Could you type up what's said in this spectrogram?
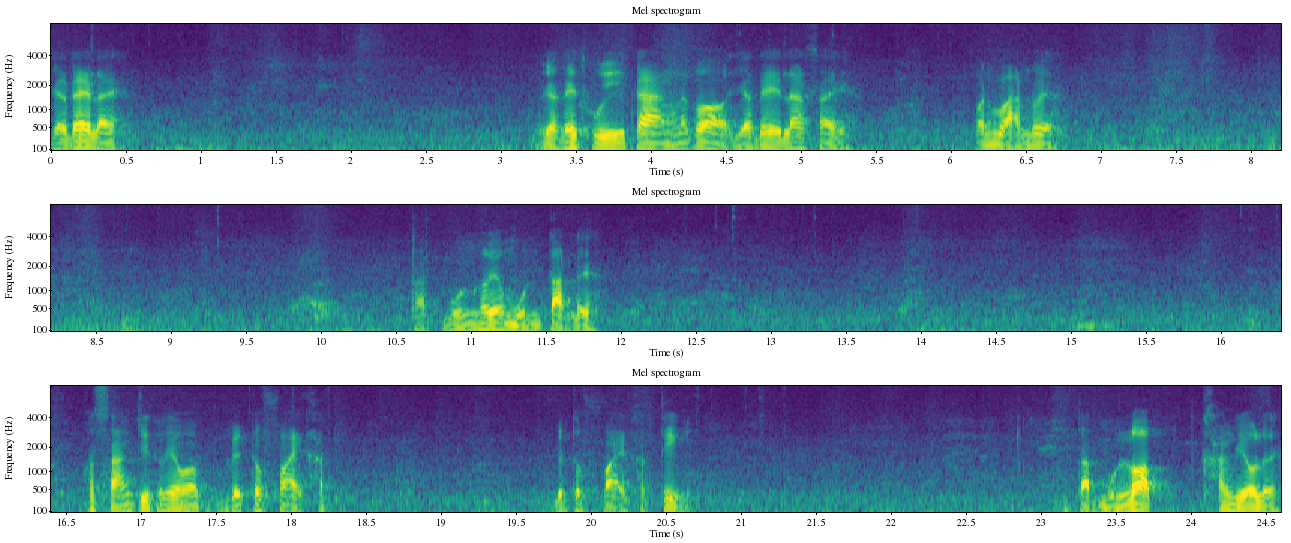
อยากได้อะไร อยากได้ทุยกลางแล้วก็อยากได้รากใส่หวานๆด้วย ตัดหมุนเขาเรียกหมุนตัดเลย ภาษาอังกฤษเขาเรียกว่า butterfly cut butterfly cutting ตัดหมุนรอบครั้งเดียวเลย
